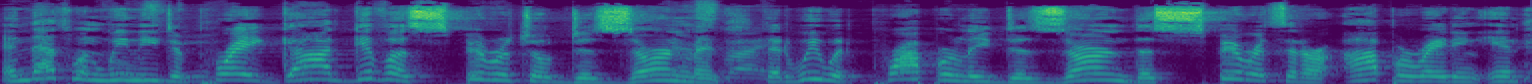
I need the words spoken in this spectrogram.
And that's when we oh, need to pray. God give us spiritual discernment right. that we would properly discern the spirits that are operating in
